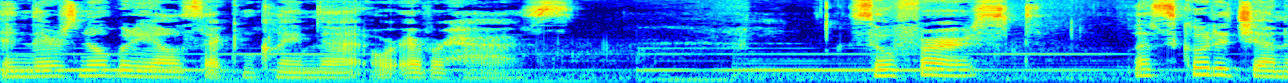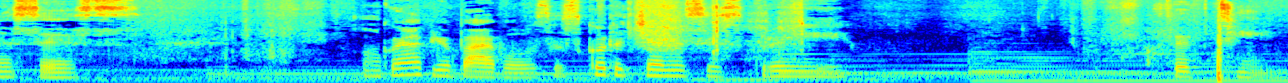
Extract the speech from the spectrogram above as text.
And there's nobody else that can claim that or ever has. So, first, let's go to Genesis. And grab your Bibles. Let's go to Genesis 3 15.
